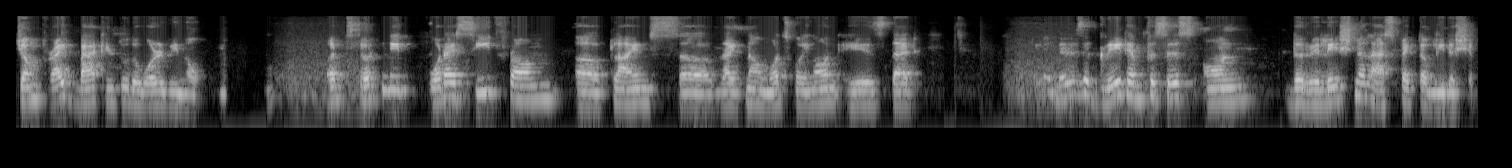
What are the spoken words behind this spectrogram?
jump right back into the world we know. But certainly, what I see from uh, clients uh, right now, what's going on is that you know, there is a great emphasis on the relational aspect of leadership.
